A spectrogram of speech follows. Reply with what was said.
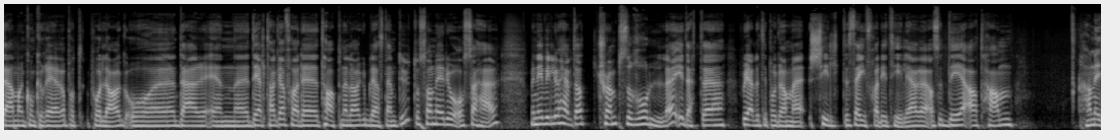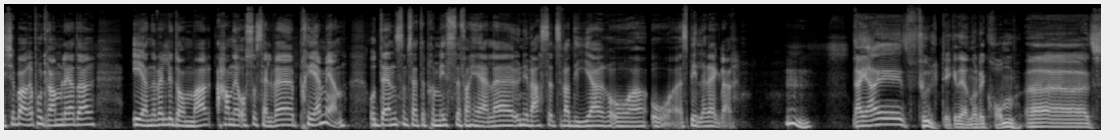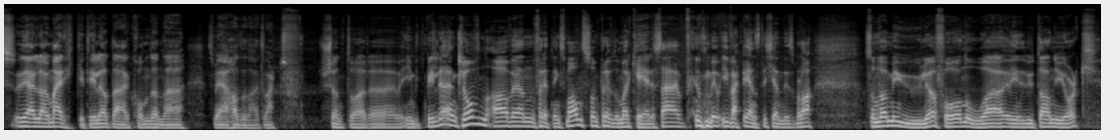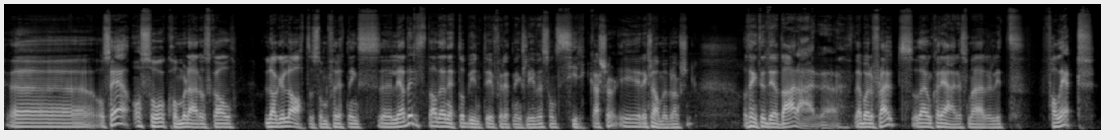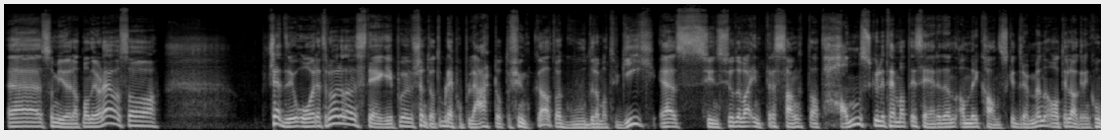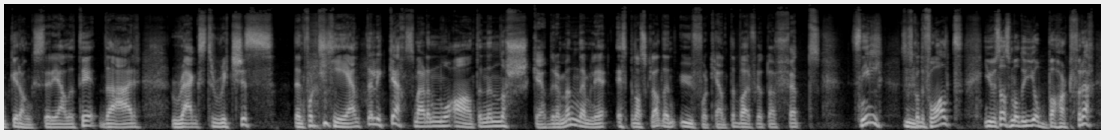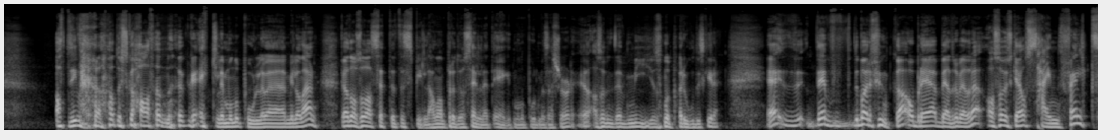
der man konkurrerer på, på, lag, og uh, der en uh, deltaker fra det tapende laget blir stemt ut. og Sånn er det jo også her. Men jeg vil jo hevde at Trumps rolle i dette reality-programmet skilte seg fra de tidligere. Altså det at han han er ikke bare programleder, eneveldig dommer, han er også selve premien. Og den som setter premisset for hele universets verdier og, og spilleregler. Mm. Nei, jeg fulgte ikke det når det kom. Eh, jeg la jo merke til at der kom denne, som jeg hadde da etter hvert skjønt var eh, i mitt bilde, en klovn av en forretningsmann som prøvde å markere seg i hvert eneste kjendisblad som det var mulig å få noe ut av New York eh, å se. Og så kommer der og skal lage late som forretningsleder. Da hadde jeg nettopp begynt i forretningslivet sånn cirka sjøl, i reklamebransjen. Og tenkte det der er, eh, det er bare flaut, og det er jo en karriere som er litt fallert, eh, som gjør at man gjør det. Og så skjedde det jo år etter år, og da steg jeg på, skjønte jo at det ble populært, og at det funka, at det var god dramaturgi. Jeg syns jo det var interessant at han skulle tematisere den amerikanske drømmen, og at de lager en konkurransereality der rags to riches den fortjente lykke, som er den noe annet enn den norske drømmen, nemlig Espen Askeladd, den ufortjente bare fordi du er født snill, så skal mm. du få alt. I USA så må du jobbe hardt for det at, de, at, du skal ha denne ekle monopolmillionæren. Vi hadde også da sett dette spillet han prøvde å selge et eget monopol med seg sjøl. Altså, det er mye sånne parodiske greier. Eh, det, det, bare funka og ble bedre og bedre. Og så husker jeg jo Seinfeld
